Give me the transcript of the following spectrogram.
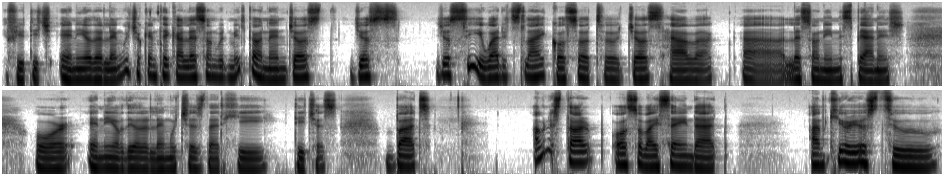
if you teach any other language, you can take a lesson with Milton and just just just see what it's like also to just have a, a lesson in Spanish or any of the other languages that he teaches. But I'm going to start also by saying that I'm curious to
